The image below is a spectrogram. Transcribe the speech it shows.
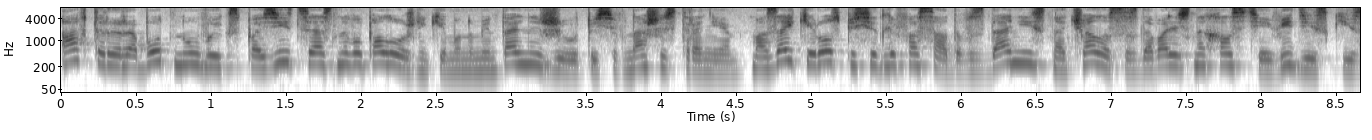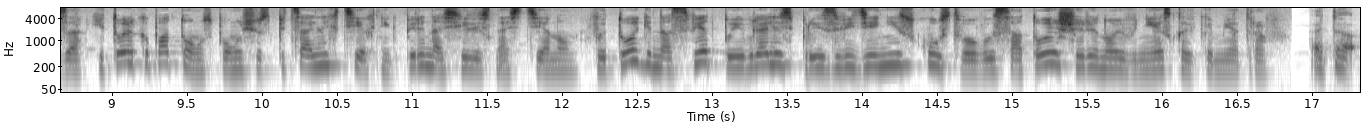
Авторы работ новой экспозиции – основоположники монументальной живописи в нашей стране. Мозаики росписи для фасадов зданий сначала создавались на холсте в виде эскиза, и только потом с помощью специальных техник переносились на стену. В итоге на свет появлялись произведения искусства высотой и шириной в несколько метров. Это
